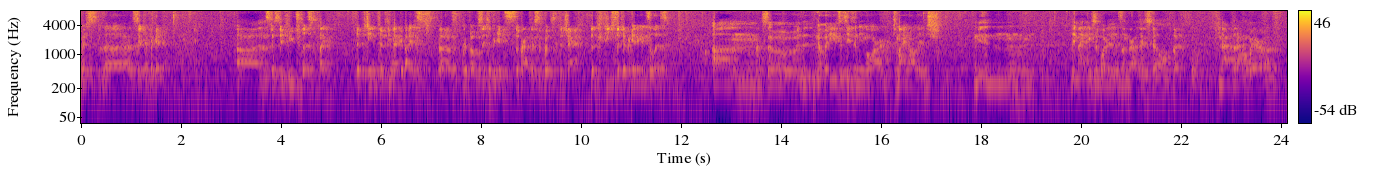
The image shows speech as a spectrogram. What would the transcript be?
with the certificate. Uh, it's just a huge list, like 15, 50 megabytes of revoked certificates. The browser's supposed to check the, each certificate against the list. Um, so the, nobody uses these anymore, to my knowledge. I mean, they might be supported in some browsers still, but not that I'm aware of.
